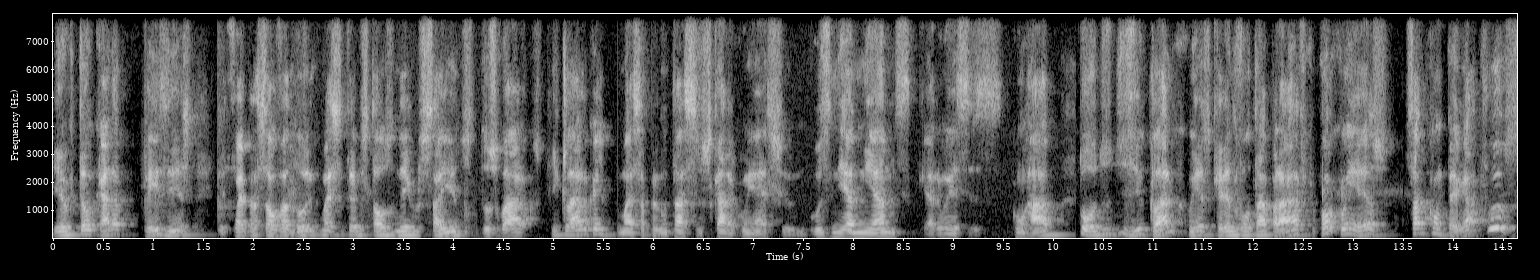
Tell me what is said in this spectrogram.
E então o cara fez isso. Ele vai para Salvador e começa a entrevistar os negros saídos dos barcos. E claro que ele começa a perguntar se os caras conhecem os Niam-Niams, que eram esses com rabo. Todos diziam, claro que conheço, querendo voltar para a África. Pô, conheço. Sabe como pegar? Puf,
